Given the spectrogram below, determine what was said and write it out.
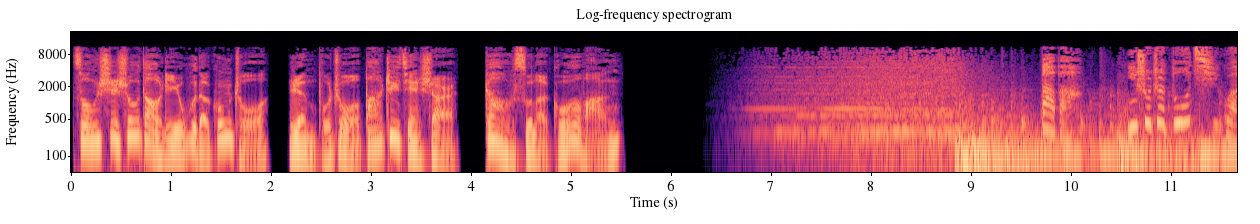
总是收到礼物的公主忍不住把这件事儿告诉了国王。爸爸，您说这多奇怪，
